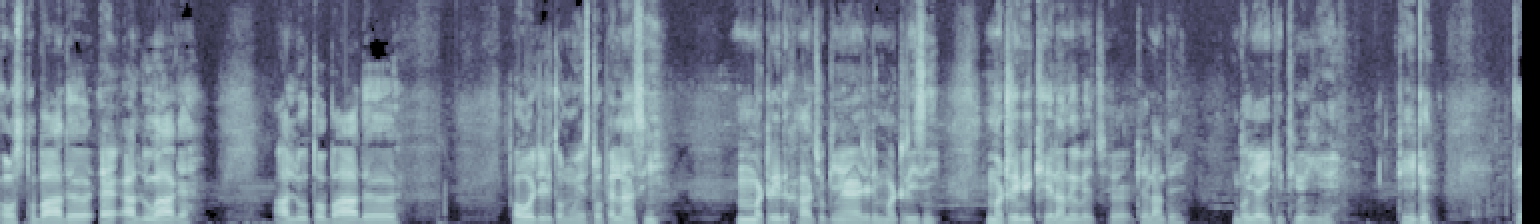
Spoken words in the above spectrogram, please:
ਉਸ ਤੋਂ ਬਾਅਦ ਇਹ ਆਲੂ ਆ ਗਿਆ। ਆਲੂ ਤੋਂ ਬਾਅਦ ਉਹ ਜਿਹੜੀ ਤੁਹਾਨੂੰ ਇਸ ਤੋਂ ਪਹਿਲਾਂ ਅਸੀਂ ਮਟਰੀ ਦਿਖਾ ਚੁੱਕੇ ਹਾਂ, ਇਹ ਜਿਹੜੀ ਮਟਰੀ ਸੀ। ਮਟਰੀ ਵੀ ਖੇਲਾਂ ਦੇ ਵਿੱਚ, ਖੇਲਾਂ ਤੇ ਬੁਆਈ ਕੀਤੀ ਹੋਈ ਹੈ। ਠੀਕ ਹੈ। ਤੇ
